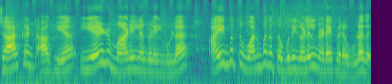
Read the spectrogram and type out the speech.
ஜார்க்கண்ட் ஆகிய ஏழு மாநிலங்களில் உள்ள ஐம்பத்து ஒன்பது தொகுதிகளில் நடைபெற உள்ளது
